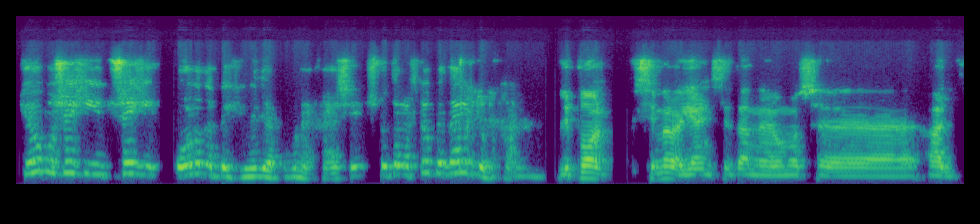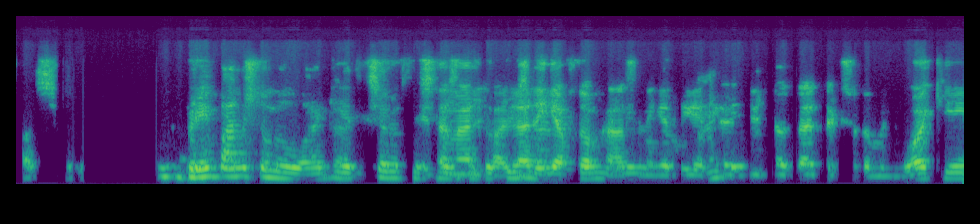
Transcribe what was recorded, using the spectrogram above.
Και όπως έχει, τους έχει όλα τα παιχνίδια που έχουν χάσει, στο τελευταίο πεντάλεπτο το κάνανε. Λοιπόν, σήμερα ο Γιάννης ήταν όμως ε, άλλη φάση. Πριν πάμε στο Milwaukee, γιατί ξέρω ότι θα Ήταν άλλη φάση. Δηλαδή γι' αυτό χάσανε, γιατί το το έτρεξε το Milwaukee.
